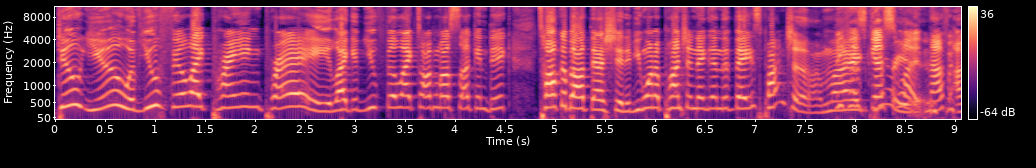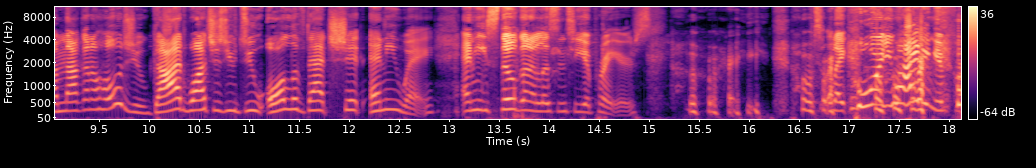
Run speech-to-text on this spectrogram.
do you? If you feel like praying, pray. Like if you feel like talking about sucking dick, talk about that shit. If you want to punch a nigga in the face, punch him. Like, Because guess what? Not, I'm not gonna hold you. God watches you do all of that shit anyway, and He's still gonna listen to your prayers. right. Like, who are you hiding it Who,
